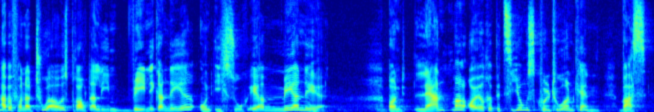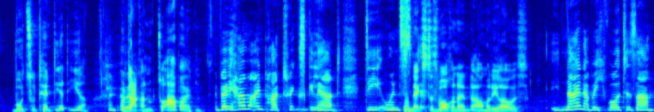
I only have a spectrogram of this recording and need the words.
Aber von Natur aus braucht Aline weniger Nähe und ich suche eher mehr Nähe und lernt mal eure Beziehungskulturen kennen. Was, wozu tendiert ihr? Und, und daran zu arbeiten. Wir haben ein paar Tricks gelernt, die uns. Nächstes Wochenende hauen wir die raus. Nein, aber ich wollte sagen,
